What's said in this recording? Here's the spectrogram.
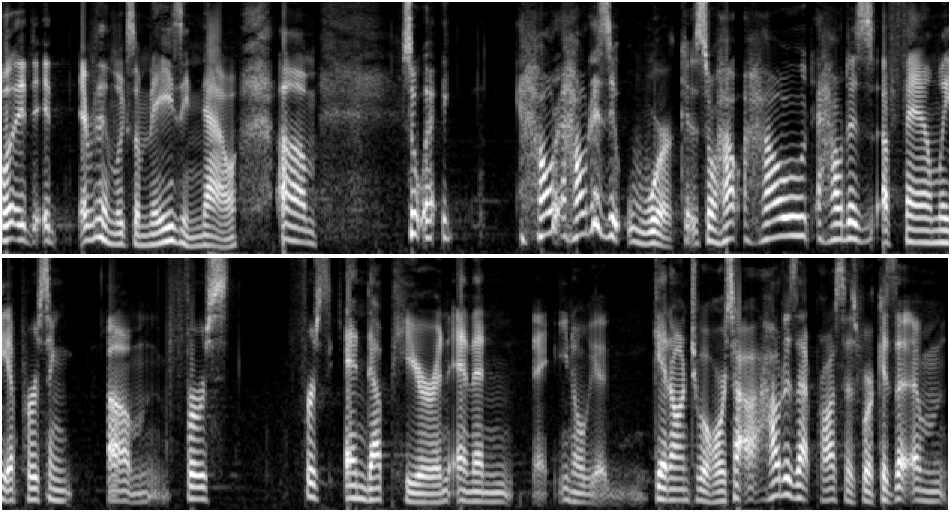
Well, it, it everything looks amazing now. Um, so. uh, How, how does it work? So how how how does a family, a person, um, first first end up here and, and then you know get onto a horse? How, how does that process work? Because um,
